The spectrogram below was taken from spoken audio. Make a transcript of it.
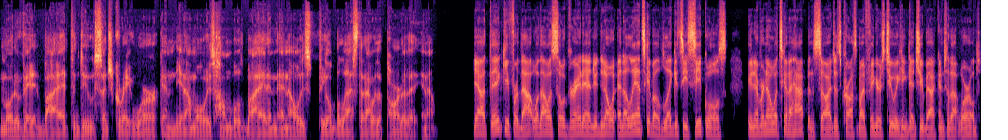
motivated by it to do such great work and you know i'm always humbled by it and, and always feel blessed that i was a part of it you know yeah, thank you for that. Well, that was so great. And, you know, in a landscape of legacy sequels, you never know what's going to happen. So I just cross my fingers too. We can get you back into that world.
